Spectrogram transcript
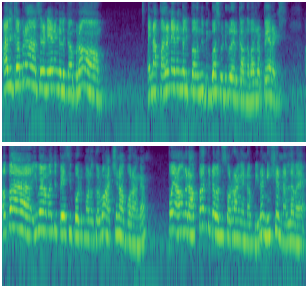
அதுக்கப்புறம் சில நேரங்களுக்கு அப்புறம் ஏன்னா பல நேரங்கள் இப்போ வந்து பிக் பாஸ் வீட்டுக்குள்ளே இருக்காங்க வர்ற பேரண்ட்ஸ் அப்போ இவன் வந்து பேசி போட்டு போனதுக்கப்புறம் அர்ச்சனா போகிறாங்க போய் அவங்களோட அப்பா கிட்ட வந்து சொல்கிறாங்க என்ன அப்படின்னா நிஷன் நல்லவன்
